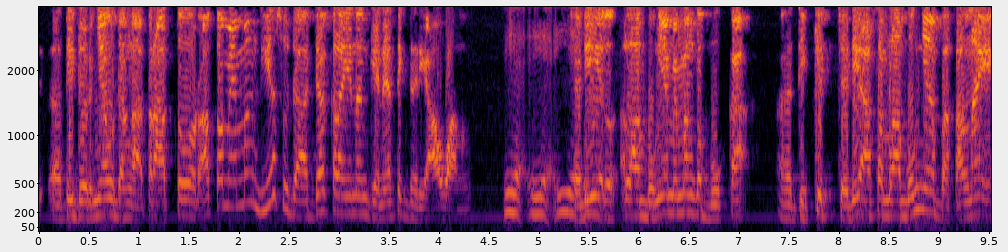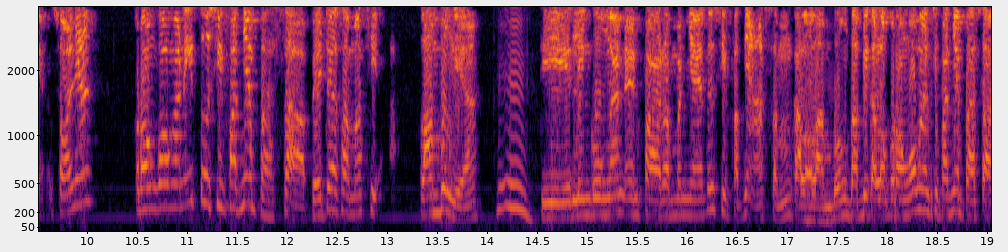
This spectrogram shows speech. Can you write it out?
eh, tidurnya udah nggak teratur atau memang dia sudah ada kelainan genetik dari awal. Iya, iya, iya. Jadi lambungnya memang kebuka eh, dikit, jadi asam lambungnya bakal naik. Soalnya kerongkongan itu sifatnya basah, beda sama si lambung ya. Mm-mm. Di lingkungan environmentnya itu sifatnya asam kalau lambung, tapi kalau kerongkongan sifatnya basah.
